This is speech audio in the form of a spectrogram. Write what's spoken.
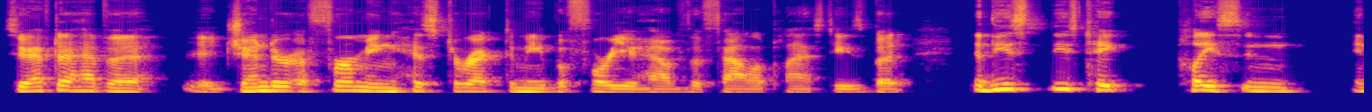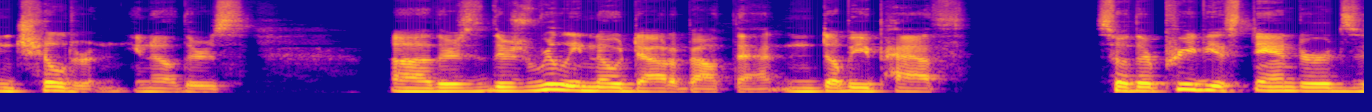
so you have to have a, a gender affirming hysterectomy before you have the phalloplasties, but these, these take place in, in children. You know, there's, uh, there's, there's really no doubt about that. And WPATH, so their previous standards,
